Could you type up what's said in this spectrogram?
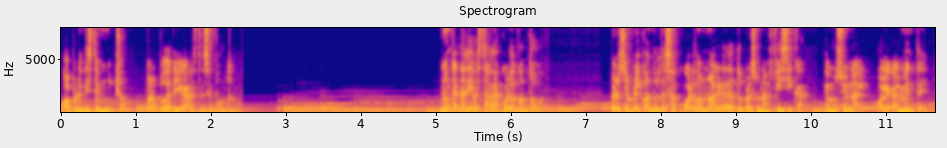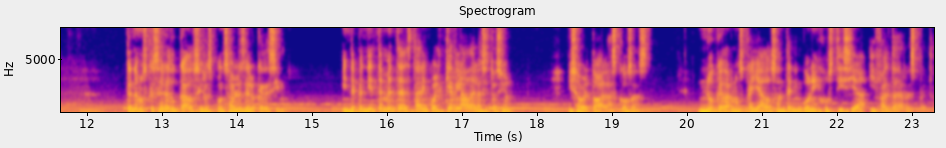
O aprendiste mucho para poder llegar hasta ese punto. Nunca nadie va a estar de acuerdo con todo. Pero siempre y cuando el desacuerdo no agrede a tu persona física, emocional o legalmente, tenemos que ser educados y responsables de lo que decimos, independientemente de estar en cualquier lado de la situación. Y sobre todas las cosas, no quedarnos callados ante ninguna injusticia y falta de respeto.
